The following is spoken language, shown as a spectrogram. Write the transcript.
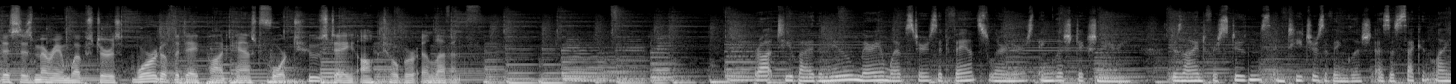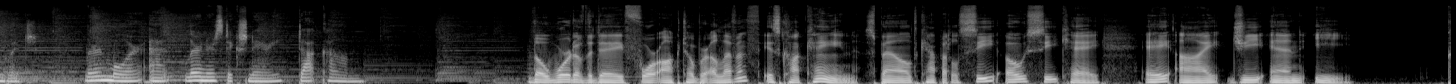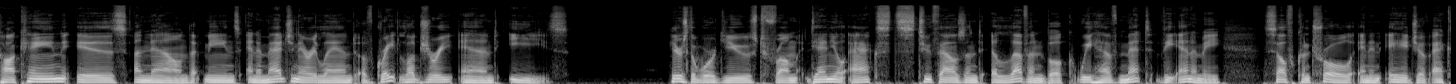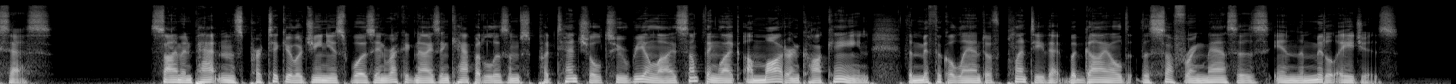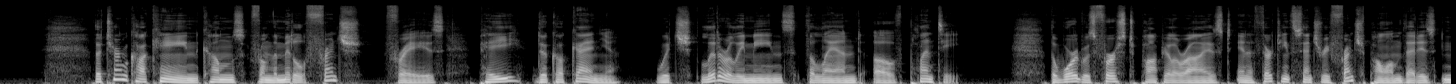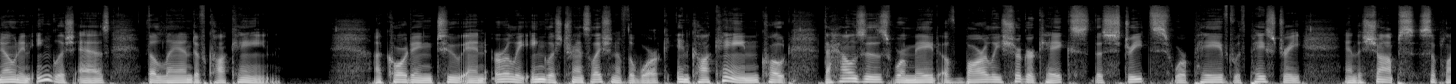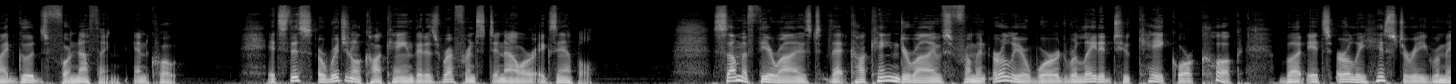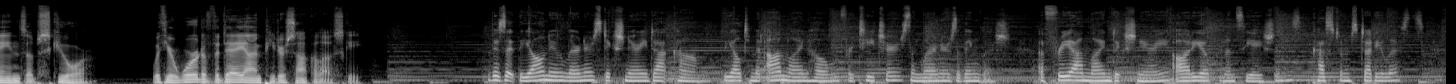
This is Merriam Webster's Word of the Day podcast for Tuesday, October 11th. Brought to you by the new Merriam Webster's Advanced Learners English Dictionary, designed for students and teachers of English as a second language. Learn more at learnersdictionary.com. The word of the day for October 11th is Cockaigne, spelled capital C O C K A I G N E. Cockaigne is a noun that means an imaginary land of great luxury and ease. Here's the word used from Daniel Akst's 2011 book, We Have Met the Enemy Self Control in an Age of Excess. Simon Patten's particular genius was in recognizing capitalism's potential to realize something like a modern Cockaigne, the mythical land of plenty that beguiled the suffering masses in the Middle Ages. The term Cockaigne comes from the Middle French phrase pays de cocagne, which literally means the land of plenty. The word was first popularized in a 13th century French poem that is known in English as the Land of Cockaigne. According to an early English translation of the work, in Cockaigne, quote, the houses were made of barley sugar cakes, the streets were paved with pastry, and the shops supplied goods for nothing, end quote. It's this original Cockaigne that is referenced in our example. Some have theorized that Cockaigne derives from an earlier word related to cake or cook, but its early history remains obscure. With your word of the day, I'm Peter Sokolowski. Visit the all new learnersdictionary.com, the ultimate online home for teachers and learners of English. A free online dictionary, audio pronunciations, custom study lists,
